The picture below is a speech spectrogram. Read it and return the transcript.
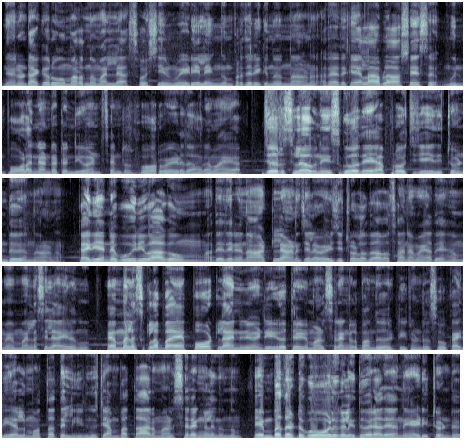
ഞാൻ ഉണ്ടാക്കിയ റൂമറൊന്നുമല്ല. സോഷ്യൽ മീഡിയയിൽ എങ്ങും പ്രചരിക്കുന്ന ഒന്നാണ്. അതായത് കേരള ബ്ലാസ്റ്റേഴ്സ് മുൻ Poland under twenty one centre forward താരമായ ജെറുസ്ലാവ് നീസ്ഗോദയെ അപ്രോച്ച് ചെയ്തിട്ടുണ്ട് എന്നാണ്. കരിയറിന്റെ ഭൂരിഭാഗവും അദ്ദേഹത്തിന്റെ നാട്ടിലാണ് ചെലവഴിച്ചിട്ടുള്ളത്. അവസാനമായി അദ്ദേഹം എം എൽ എസിലായിരുന്നു എം എൽ എസ് ക്ലബായ പോർട്ട്ലാൻഡിന് വേണ്ടി എഴുപത്തേഴ് മത്സരങ്ങൾ പന്ത് തട്ടിയിട്ടുണ്ട്. സോ കരിയറിൽ മൊത്തത്തിൽ ഇരുന്നൂറ്റി അമ്പത്തി ആറ് മത്സരങ്ങളിൽ നിന്നും എൺപത്തെട്ട് ഗോളുകൾ ഇതുവരെ അദ്ദേഹം നേടിയിട്ടുണ്ട്.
